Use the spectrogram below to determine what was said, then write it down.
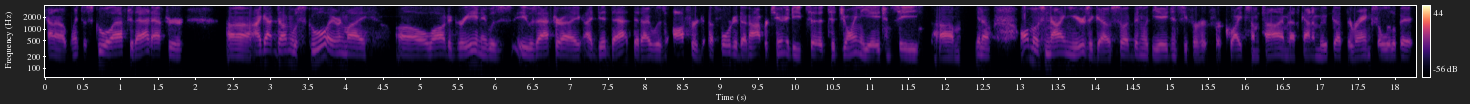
kind of went to school after that, after uh, I got done with school. I earned my uh, law degree, and it was it was after I, I did that that I was offered afforded an opportunity to to join the agency. Um, you know, almost nine years ago. So I've been with the agency for for quite some time, and I've kind of moved up the ranks a little bit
